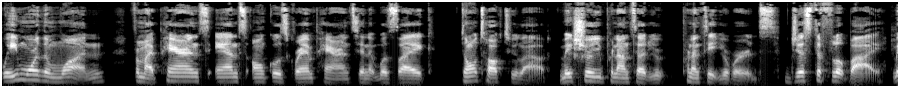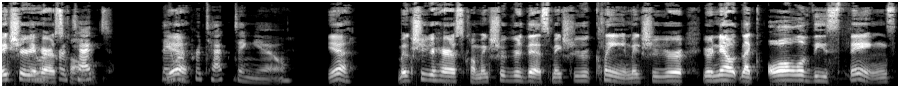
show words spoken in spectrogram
way more than one from my parents, aunts, uncles, grandparents, and it was like, don't talk too loud. Make sure you pronounce out your pronunciate your words just to float by. Make sure your hair is protect- combed. They Yeah. were protecting you. Yeah. Make sure your hair is combed. Make sure you're this. Make sure you're clean. Make sure you're you're nailed. Like all of these things,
